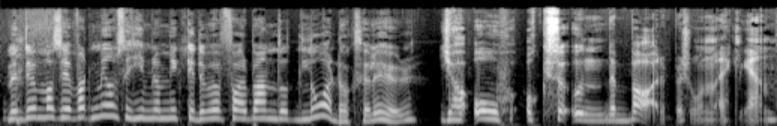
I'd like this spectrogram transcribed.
Men du måste ju ha varit med om så himla mycket. Du var förband åt Lord också, eller hur? Ja, och också underbar person verkligen.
